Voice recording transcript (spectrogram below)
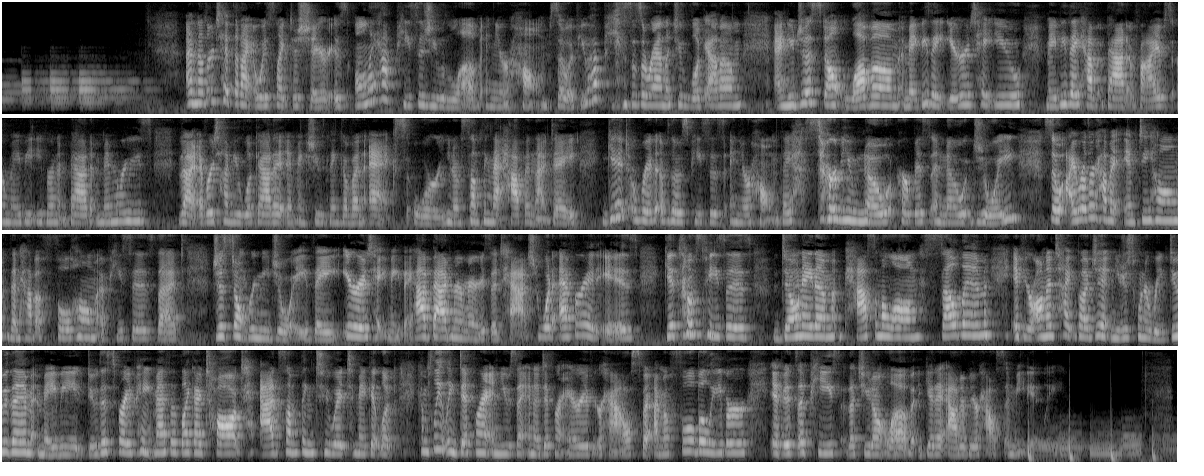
Another tip that I always like to share is only have pieces you love in your home. So if you have pieces around that you look at them and you just don't love them, maybe they irritate you, maybe they have bad vibes or maybe even bad memories that every time you look at it, it makes you think of an ex or, you know, something that happened that day, get rid of those pieces in your home. They serve you no purpose and no joy. So I rather have an empty home than have a full home of pieces that just don't bring me joy. They irritate me. They have bad memories attached. Whatever it is, get those pieces, donate them, pass them along, sell them. If you're on a tight budget and you just wanna redo them, maybe do the spray paint method like I talked, add something to it to make it look completely different and use it in a different area of your house. But I'm a full believer, if it's a piece that you don't love, get it out of your house immediately.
